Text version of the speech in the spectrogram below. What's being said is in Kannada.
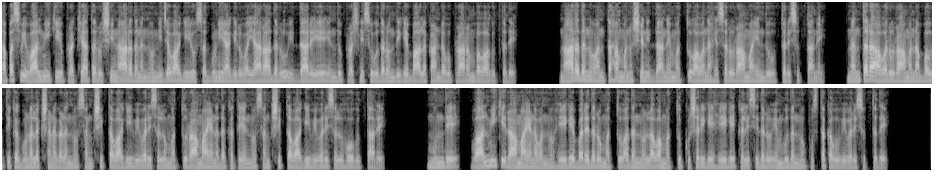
ತಪಸ್ವಿ ವಾಲ್ಮೀಕಿಯು ಪ್ರಖ್ಯಾತ ಋಷಿ ನಾರದನನ್ನು ನಿಜವಾಗಿಯೂ ಸದ್ಗುಣಿಯಾಗಿರುವ ಯಾರಾದರೂ ಇದ್ದಾರೆಯೇ ಎಂದು ಪ್ರಶ್ನಿಸುವುದರೊಂದಿಗೆ ಬಾಲಕಾಂಡವು ಪ್ರಾರಂಭವಾಗುತ್ತದೆ. ನಾರದನು ಅಂತಹ ಮನುಷ್ಯನಿದ್ದಾನೆ ಮತ್ತು ಅವನ ಹೆಸರು ರಾಮ ಎಂದು ಉತ್ತರಿಸುತ್ತಾನೆ. ನಂತರ ಅವರು ರಾಮನ ಭೌತಿಕ ಗುಣಲಕ್ಷಣಗಳನ್ನು ಸಂಕ್ಷಿಪ್ತವಾಗಿ ವಿವರಿಸಲು ಮತ್ತು ರಾಮಾಯಣದ ಕಥೆಯನ್ನು ಸಂಕ್ಷಿಪ್ತವಾಗಿ ವಿವರಿಸಲು ಹೋಗುತ್ತಾರೆ. ಮುಂದೆ ವಾಲ್ಮೀಕಿ ರಾಮಾಯಣವನ್ನು ಹೇಗೆ ಬರೆದರು ಮತ್ತು ಅದನ್ನು ಲವ ಮತ್ತು ಕುಶರಿಗೆ ಹೇಗೆ ಕಲಿಸಿದರು ಎಂಬುದನ್ನು ಪುಸ್ತಕವು ವಿವರಿಸುತ್ತದೆ.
